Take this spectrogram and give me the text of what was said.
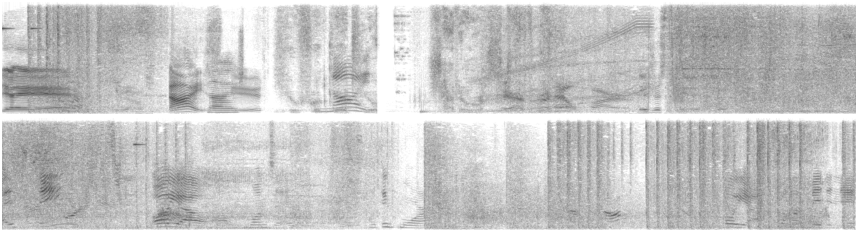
Yeah, yeah, yeah, yeah. Two rounds. Nice, Nice. dude. You forget Nice. your shadows. They just did. I think. Oh yeah, um, one's A. I think more. Oh yeah, someone mid and A.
